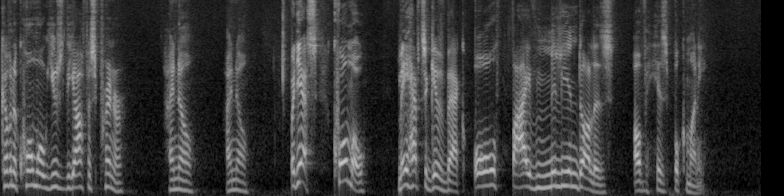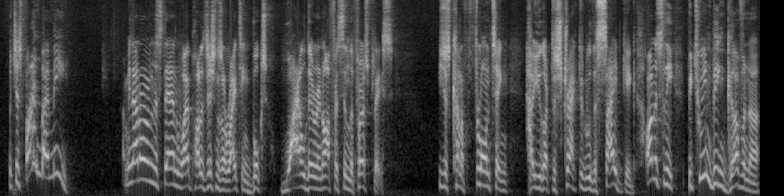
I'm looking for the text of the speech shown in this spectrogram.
Governor Cuomo used the office printer. I know, I know. But yes, Cuomo may have to give back all $5 million of his book money, which is fine by me. I mean, I don't understand why politicians are writing books while they're in office in the first place. You're just kind of flaunting how you got distracted with a side gig. Honestly, between being governor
